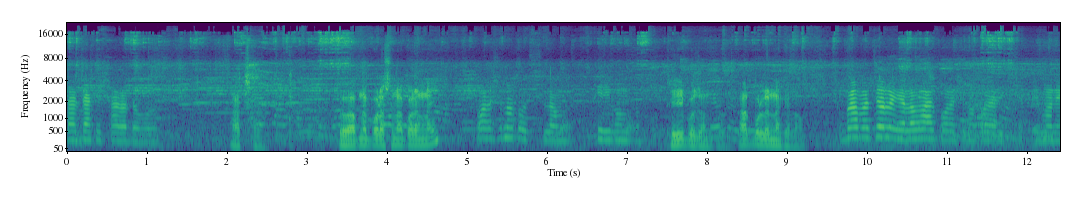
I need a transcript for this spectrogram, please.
তার ডাকে সারা দেবো। আচ্ছা। তো আপনি পড়াশোনা করেন নাই? পড়াশোনা করছিলাম থ্রি পর্যন্ত। থ্রি পর্যন্ত। তার বললেন না কেন? বাবা চলে গেল আর পড়াশোনা করার ইচ্ছে মানে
